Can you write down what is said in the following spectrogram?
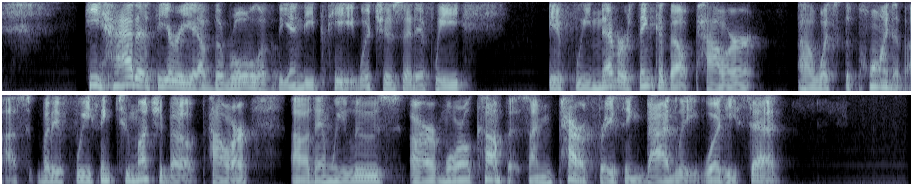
he had a theory of the role of the NDP, which is that if we if we never think about power uh, what's the point of us? But if we think too much about power, uh, then we lose our moral compass. I'm paraphrasing badly what he said.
